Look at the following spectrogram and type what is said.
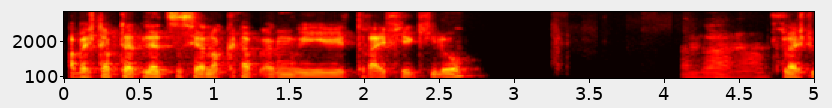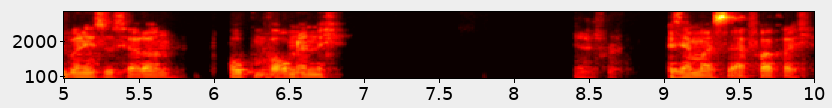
Aber ich glaube, der hat letztes Jahr noch knapp irgendwie drei, vier Kilo. Kann sein, ja. Vielleicht übernächstes Jahr dann Open, warum denn nicht? Ja, Ist ja meist sehr erfolgreich.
